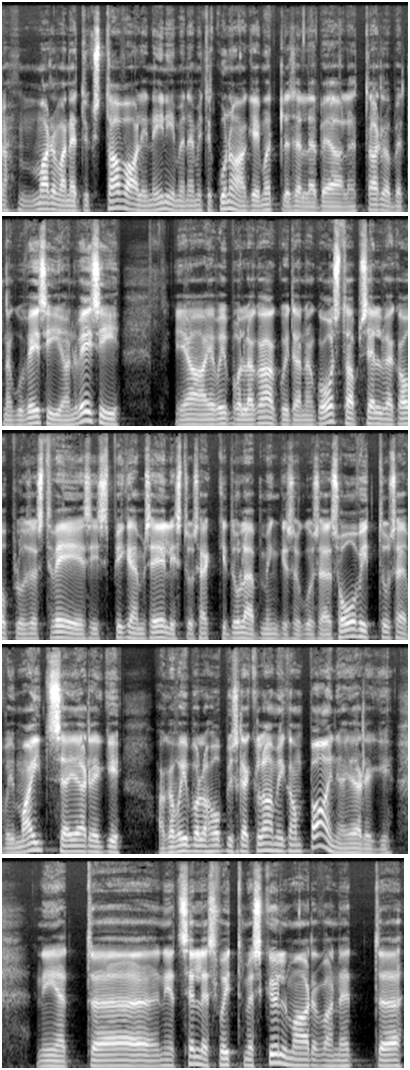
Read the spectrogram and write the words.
noh, ma arvan, et üks tavaline inimene mitte kunagi ei mõtle selle peale, et ta arvab, et nagu vesi on vesi ja, ja võib-olla ka, kui ta nagu ostab Selve kauplusest vee, siis pigem see eelistus äkki tuleb mingisuguse soovituse või maitse järgi, aga võib-olla hoopis reklaamikampaania järgi. Nii et, äh, nii et selles võtmes küll ma arvan, et, äh,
